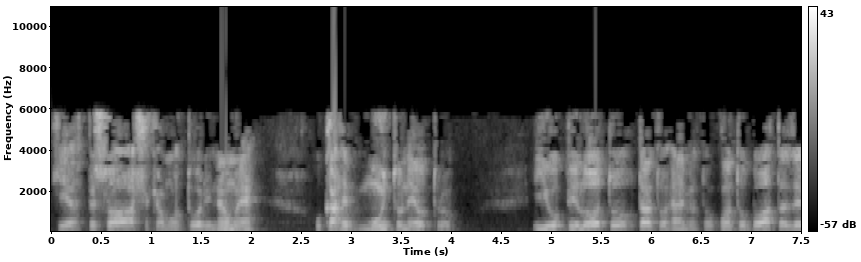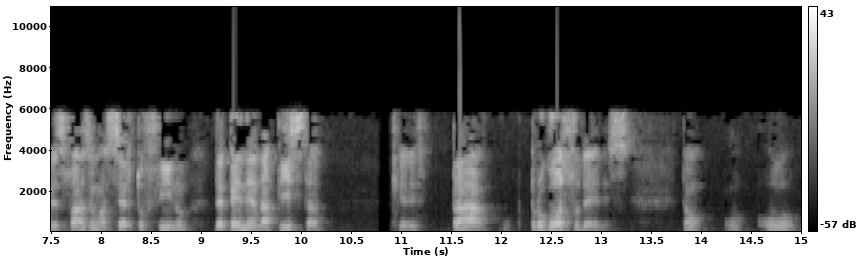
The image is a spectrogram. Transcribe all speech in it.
Que a pessoa acha que é o motor e não é. O carro é muito neutro. E o piloto, tanto o Hamilton quanto o Bottas, eles fazem um acerto fino, dependendo da pista, para o gosto deles. Então, o, o,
